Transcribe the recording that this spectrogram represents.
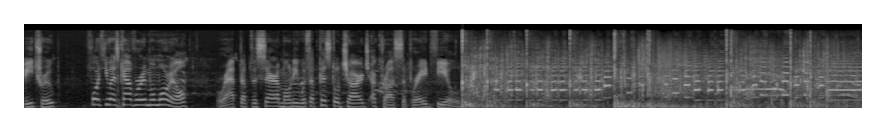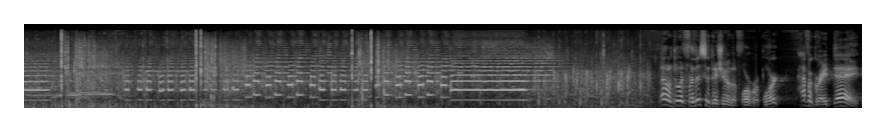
B Troop, 4th U.S. Cavalry Memorial, wrapped up the ceremony with a pistol charge across the parade field. That'll do it for this edition of the Fort Report. Have a great day.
